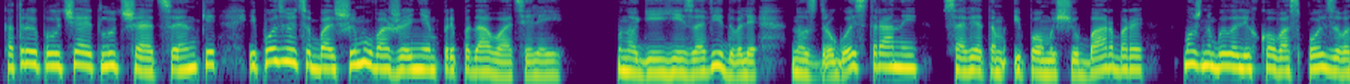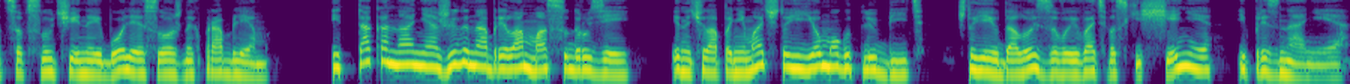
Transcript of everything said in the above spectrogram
которая получает лучшие оценки и пользуется большим уважением преподавателей. Многие ей завидовали, но, с другой стороны, советом и помощью Барбары можно было легко воспользоваться в случае наиболее сложных проблем. И так она неожиданно обрела массу друзей – и начала понимать, что ее могут любить, что ей удалось завоевать восхищение и признание.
